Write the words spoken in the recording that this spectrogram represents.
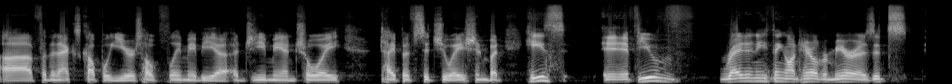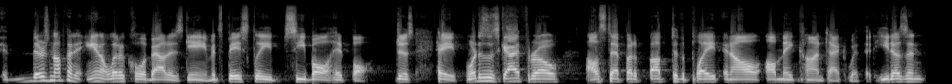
uh, for the next couple years. Hopefully, maybe a, a Ji-Man Choi type of situation. But he's if you've read anything on Harold Ramirez, it's there's nothing analytical about his game. It's basically see ball, hit ball. Just hey, what does this guy throw? I'll step up, up to the plate and I'll I'll make contact with it. He doesn't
